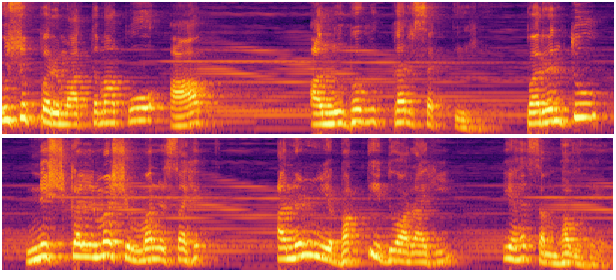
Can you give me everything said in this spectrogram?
उस परमात्मा को आप अनुभव कर सकते हैं। परंतु निष्कलमश मन सहित अनन्य भक्ति द्वारा ही यह संभव है।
